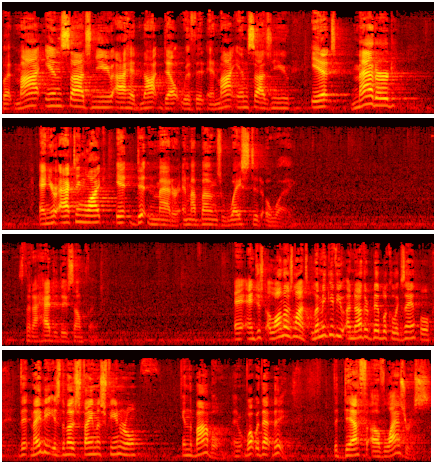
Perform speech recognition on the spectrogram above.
But my insides knew I had not dealt with it, and my insides knew it mattered. And you're acting like it didn't matter, and my bones wasted away. So that I had to do something. And, and just along those lines, let me give you another biblical example that maybe is the most famous funeral in the Bible. And what would that be? The death of Lazarus.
